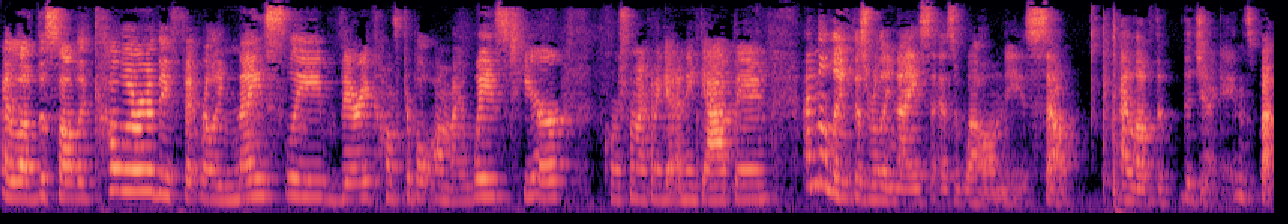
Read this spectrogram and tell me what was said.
I love the solid color. They fit really nicely, very comfortable on my waist here. Of course, we're not gonna get any gapping. And the length is really nice as well on these. So I love the, the jeggings, but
